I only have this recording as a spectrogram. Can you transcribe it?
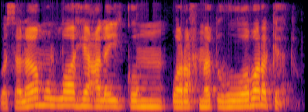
وسلام الله عليكم ورحمته وبركاته.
